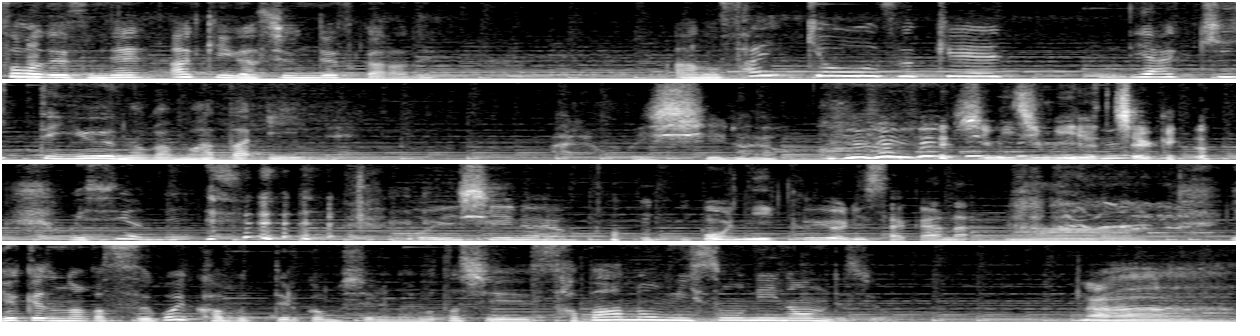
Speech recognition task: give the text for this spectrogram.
そうですね。秋が旬ですからね。あの西京漬け焼きっていうのがまたいいね。あれ美味しいのよ。しみじみ言っちゃうけど、美味しいよね美味しいのよ。もう肉より魚。ああいやけどなんかすごいかぶってるかもしれない。私サバの味噌煮なんですよ。あ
